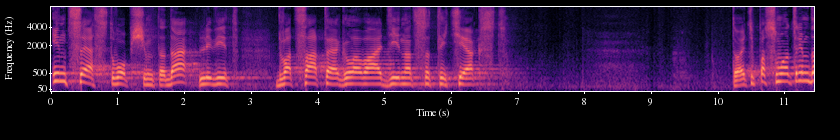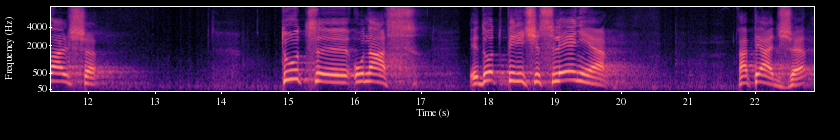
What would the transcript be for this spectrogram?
инцест, в общем-то, да, Левит, 20 глава, 11 текст. Давайте посмотрим дальше. Тут э, у нас идут перечисления, опять же,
